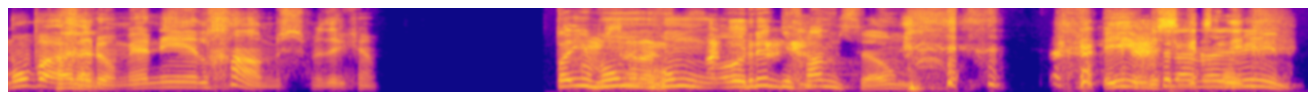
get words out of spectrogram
مو بآخرهم يعني الخامس مدري كم. طيب هم هم already خمسة هم. إي بس قصدي؟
